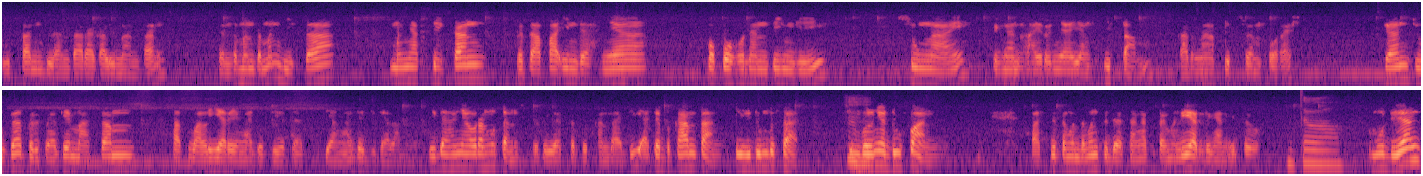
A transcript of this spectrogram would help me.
hutan belantara Kalimantan. Dan teman-teman bisa menyaksikan betapa indahnya pepohonan tinggi, sungai dengan airnya yang hitam karena peatland forest dan juga berbagai macam satwa liar yang ada di yang ada di dalamnya. Tidak hanya orang hutan seperti yang sebutkan tadi, ada bekantan, si hidung besar, simbolnya dufan, pasti teman-teman sudah sangat familiar dengan itu. Betul. Kemudian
